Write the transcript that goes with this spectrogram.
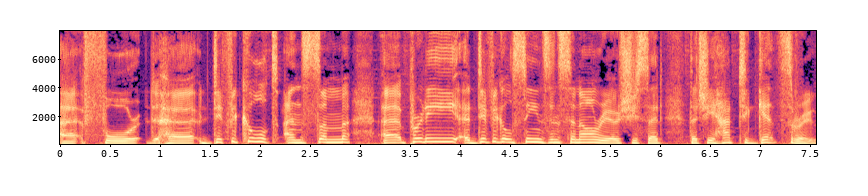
uh, for her difficult and some uh, pretty uh, difficult scenes and scenarios she said that she had to get through.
